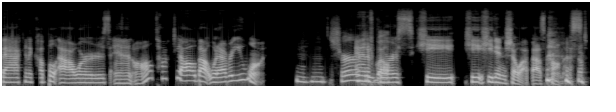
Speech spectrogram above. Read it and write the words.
back in a couple hours and I'll talk to y'all about whatever you want. Mm-hmm. Sure. and of will. course, he he he didn't show up as promised.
